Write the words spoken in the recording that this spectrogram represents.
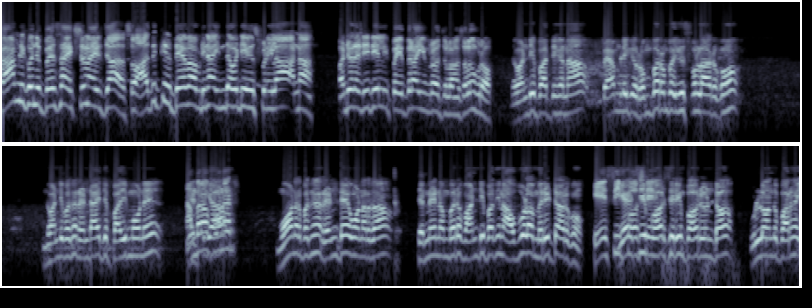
ஃபேமிலி கொஞ்சம் பெருசா எக்ஸ்டன் ஆயிருச்சா? ஸோ அதுக்கு தேவை அப்படின்னா இந்த வண்டியை யூஸ் பண்ணிக்கலாம். அண்ணா வண்டியோட டீடைல் இப்போ இப்ராஹிம் ப்ரோ சொல்லுவாங்க. சொல்லுங்க ப்ரோ இந்த வண்டி பார்த்தீங்கன்னா ஃபேமிலிக்கு ரொம்ப ரொம்ப யூஸ்ஃபுல்லாக இருக்கும். இந்த வண்டி பார்த்தீங்கன்னா ரெண்டாயிரத்தி பதிமூணு. நம்பர் ஓனர் ஓனர் பார்த்தீங்கன்னா ரெண்டே ஓனர் தான். சென்னை நம்பர் வண்டி பார்த்தீங்கன்னா அவ்வளோ மெரிட்டாக இருக்கும். AC AC power steering power window உள்ள வந்து பாருங்க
